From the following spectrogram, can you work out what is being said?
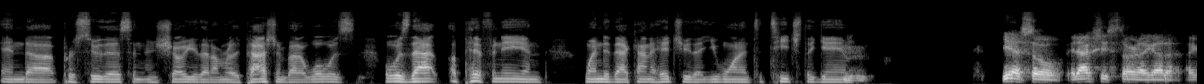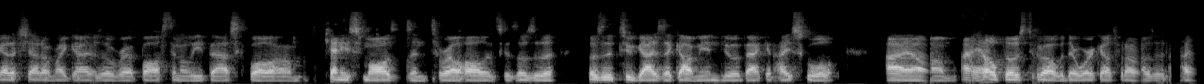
and uh, pursue this and, and, show you that I'm really passionate about it." What was what was that epiphany and when did that kind of hit you that you wanted to teach the game? Mm-hmm. Yeah, so it actually started. I gotta I gotta shout out my guys over at Boston Elite Basketball, um, Kenny Smalls and Terrell Hollins, because those are the those are the two guys that got me into it back in high school. I um I helped those two out with their workouts when I was in high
